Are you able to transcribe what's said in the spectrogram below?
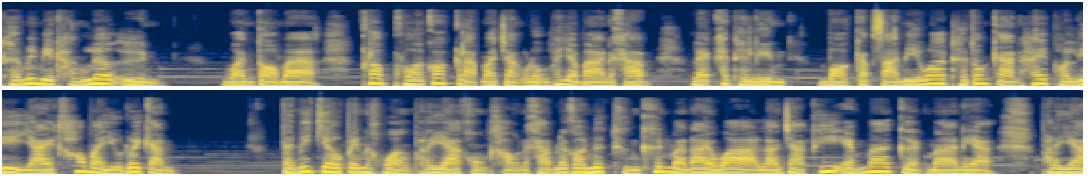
เธอไม่มีทางเลือกอื่น วันต่อมา ครอบครัวก็กลับมาจากโรงพยาบาลนะครับ และแคทเธอรีนบอกกับสามีว่าเธอต้องการให้พอลลี่ย้ายเข้ามาอยู่ด้วยกัน แต่มิเกลเป็นห่วงภรรยาของเขานะครับ แล้วก็นึกถึงขึ้นมาได้ว่าหลังจากที่เอมมาเกิดมาเนี่ยภรรยา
